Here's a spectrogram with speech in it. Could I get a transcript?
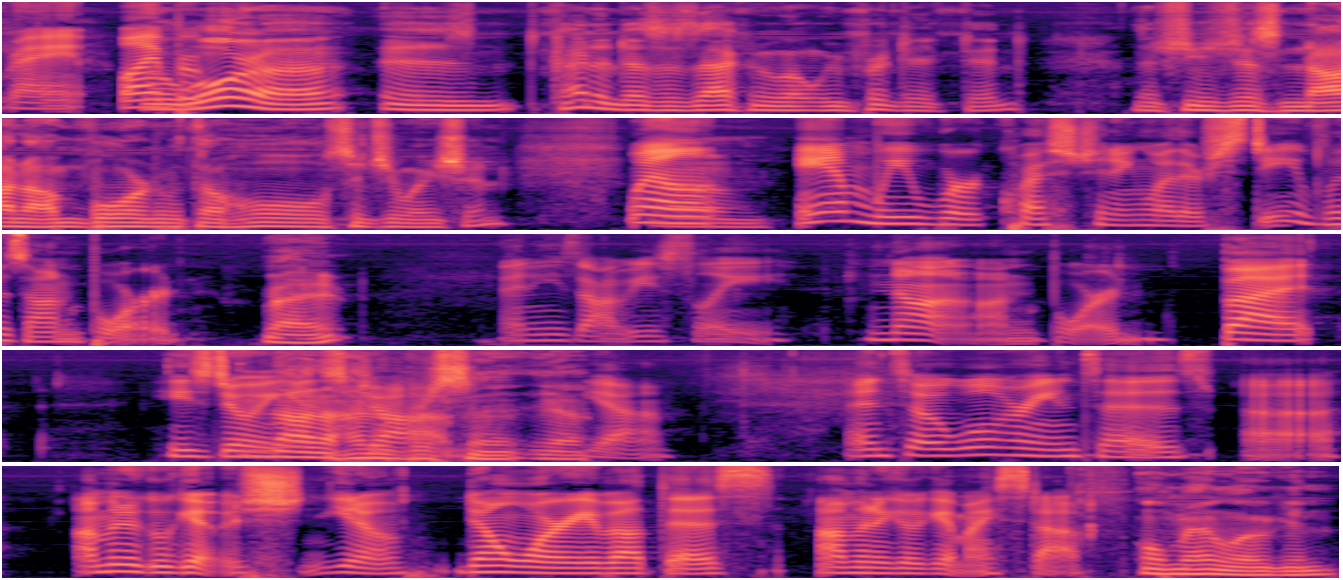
right. Well, I Well, pre- Laura is kind of does exactly what we predicted. That she's just not on board with the whole situation. well, um, and we were questioning whether Steve was on board. Right. and he's obviously not on board, but he's doing not his hundred job. percent. Yeah. Yeah. And so Wolverine says, uh, "I'm gonna go get. sh- You know, don't worry about this. I'm gonna go get my stuff." Old man Logan.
